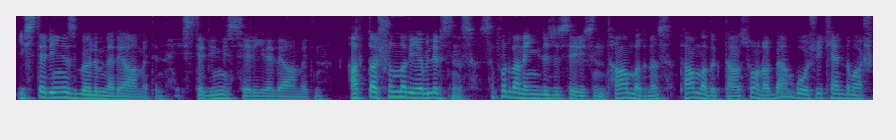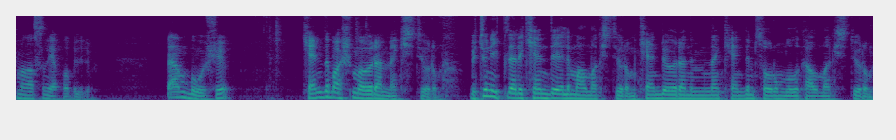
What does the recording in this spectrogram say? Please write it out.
İstediğiniz bölümle devam edin. İstediğiniz seriyle devam edin. Hatta şunu da diyebilirsiniz. Sıfırdan İngilizce serisini tamamladınız. Tamamladıktan sonra ben bu işi kendi başıma nasıl yapabilirim? Ben bu işi kendi başıma öğrenmek istiyorum. Bütün ipleri kendi elim almak istiyorum. Kendi öğrenimimden kendim sorumluluk almak istiyorum.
